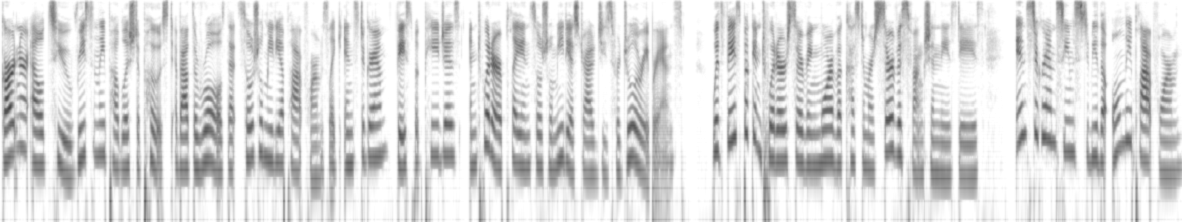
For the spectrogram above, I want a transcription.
Gartner L2 recently published a post about the roles that social media platforms like Instagram, Facebook pages, and Twitter play in social media strategies for jewelry brands. With Facebook and Twitter serving more of a customer service function these days, Instagram seems to be the only platform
